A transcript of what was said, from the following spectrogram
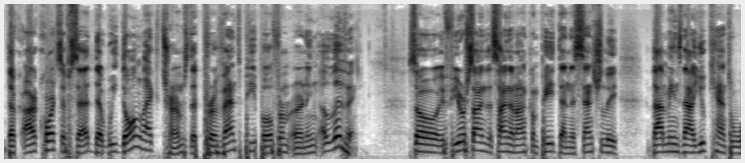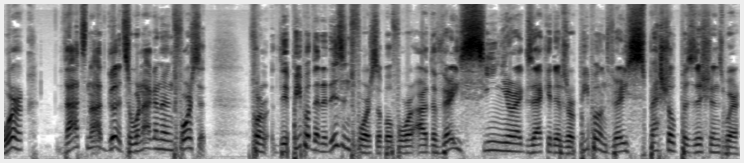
The, our courts have said that we don't like terms that prevent people from earning a living. So if you're signed, signed a non-compete, then essentially that means now you can't work that's not good. So we're not going to enforce it. For the people that it is enforceable for are the very senior executives or people in very special positions where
